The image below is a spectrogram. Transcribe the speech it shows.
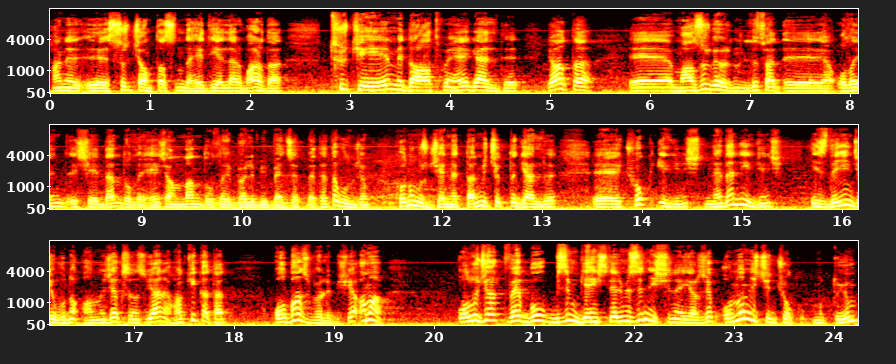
Hani e, sırt çantasında hediyeler var da Türkiye'ye mi dağıtmaya geldi? Ya da e, mazur görün lütfen e, olayın şeyinden dolayı, heyecandan dolayı böyle bir benzetmede de bulunacağım. Konumuz cennetten mi çıktı geldi? E, çok ilginç. Neden ilginç? İzleyince bunu anlayacaksınız. Yani hakikaten olmaz böyle bir şey ama olacak ve bu bizim gençlerimizin işine yarayacak. Onun için çok mutluyum.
